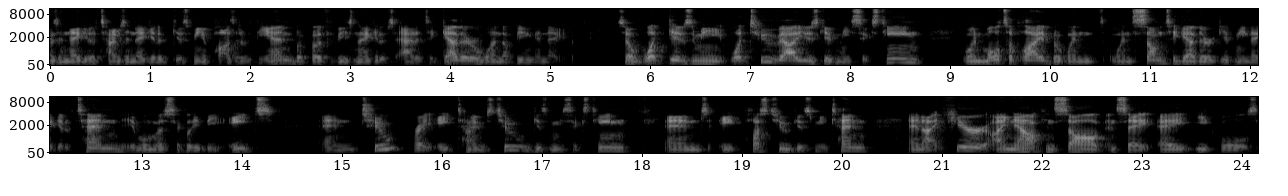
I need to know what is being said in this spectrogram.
because a negative times a negative gives me a positive at the end, but both of these negatives added together will end up being a negative. So what gives me, what two values give me 16 when multiplied, but when, when summed together give me negative 10, it will most likely be 8 and 2, right? 8 times 2 gives me 16, and 8 plus 2 gives me 10. And I, here I now can solve and say a equals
